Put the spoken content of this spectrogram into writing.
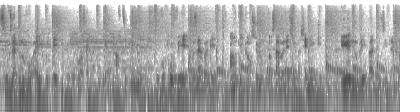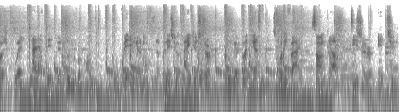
Si vous êtes nouveau à écouter et que vous pensez un intérêt particulier, vous pouvez vous abonner en cliquant sur le bouton s'abonner sur ma chaîne YouTube. Et n'oubliez pas d'activer la cloche pour être alerté de tout nouveau contenu. Vous pouvez également vous abonner sur iTunes Store, Google Podcast, Spotify, SoundCloud, Deezer et TuneIn.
